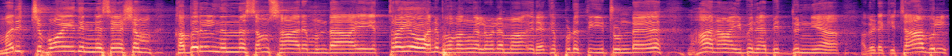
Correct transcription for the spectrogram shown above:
മരിച്ചു പോയതിന് ശേഷം ഖബറിൽ നിന്ന് സംസാരമുണ്ടായ എത്രയോ അനുഭവങ്ങൾ ഉലമ രേഖപ്പെടുത്തിയിട്ടുണ്ട്. മഹാനായ ഇബ്നു അബിദ്ദുന്യ അവരുടെ കിതാബുൽ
